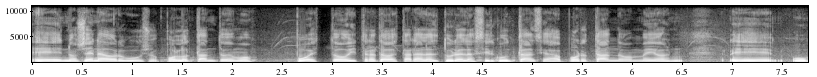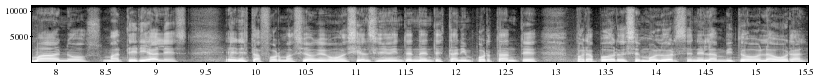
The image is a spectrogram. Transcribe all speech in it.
eh, nos llena de orgullo. Por lo tanto, hemos puesto y tratado de estar a la altura de las circunstancias, aportando medios eh, humanos, materiales, en esta formación que, como decía el señor Intendente, es tan importante para poder desenvolverse en el ámbito laboral.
